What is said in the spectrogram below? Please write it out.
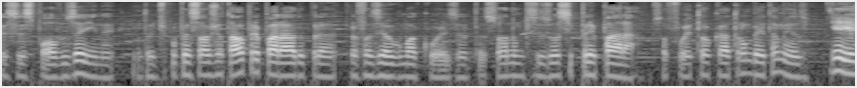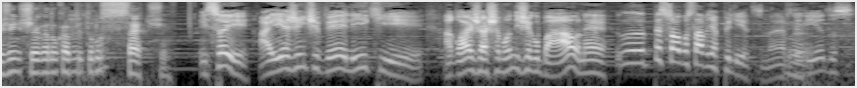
esses povos aí, né? Então tipo o pessoal já estava preparado para fazer alguma coisa. O pessoal não precisou se preparar, só foi tocar a trombeta mesmo. E aí a gente chega no capítulo uhum. 7. Isso aí. Aí a gente vê ali que, agora já chamando de Jerubaal, né? O pessoal gostava de apelidos, né? É. Apelidos.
